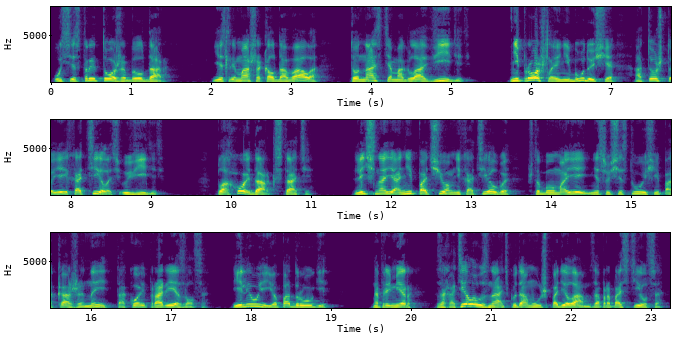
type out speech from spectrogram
У сестры тоже был дар. Если Маша колдовала, то Настя могла видеть. Не прошлое не будущее, а то, что ей хотелось увидеть. Плохой дар, кстати. Лично я ни почем не хотел бы, чтобы у моей несуществующей пока жены такой прорезался. Или у ее подруги. Например, захотела узнать, куда муж по делам запропастился,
